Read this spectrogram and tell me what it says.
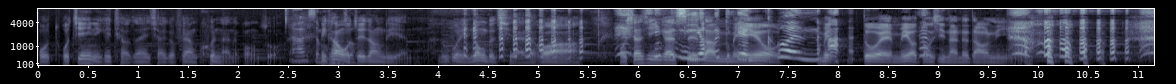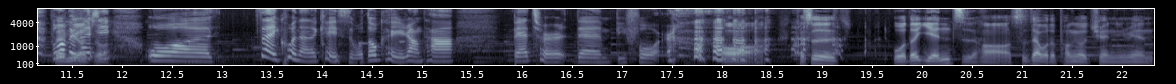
我。我建议你可以挑战一下一个非常困难的工作。啊，你看我这张脸，如果你弄得起来的话，我相信应该世界上没有没对没有东西难得倒你。不过没关系，我再困难的 case 我都可以让他。Better than before。哦，可是我的颜值哈是在我的朋友圈里面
